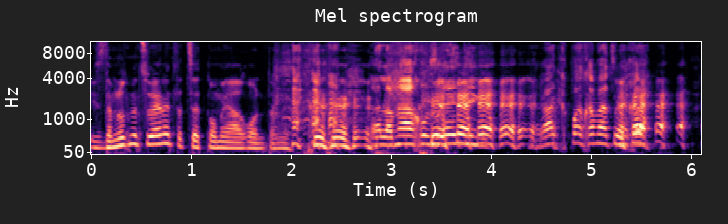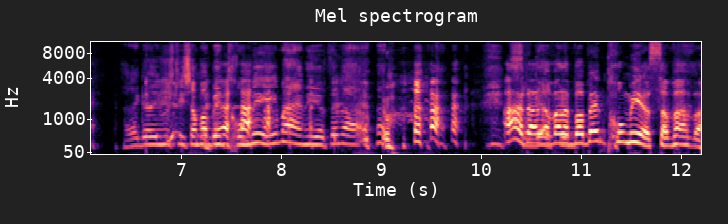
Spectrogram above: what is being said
הזדמנות מצוינת לצאת פה מהארון, מבין? יאללה, מאה אחוז רייטינג, רק אכפת לך מעצמך. הרגע אמא שלי שמע בינתחומי, אמא, אני יוצא מה... אה, אבל פינה. בבינתחומי, אז סבבה.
